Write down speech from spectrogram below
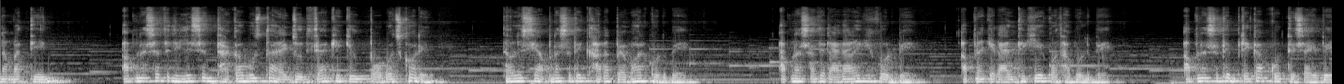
নাম্বার তিন, আপনার সাথে রিলেশন থাকা অবস্থায় যদি তাকে কেউ প্রবোজ করে, তাহলে সে আপনার সাথে খারাপ ব্যবহার করবে। আপনার সাথে রাগারাগি করবে। আপনাকে রাগ দেখিয়ে কথা বলবে। আপনার সাথে ব্রেকআপ করতে চাইবে।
